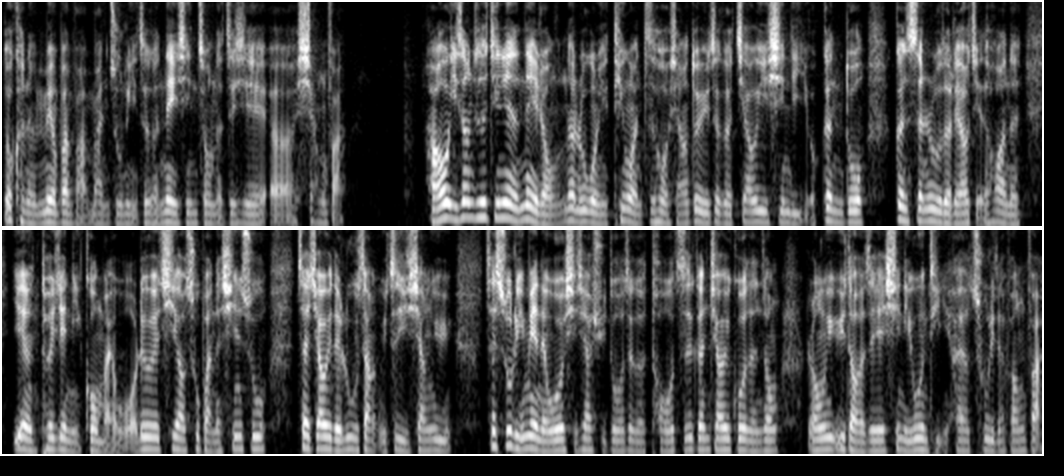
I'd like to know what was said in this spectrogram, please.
都可能没有办法满足你这个内心中的这些呃想法。好，以上就是今天的内容。那如果你听完之后，想要对于这个交易心理有更多、更深入的了解的话呢，也很推荐你购买我六月七号出版的新书《在交易的路上与自己相遇》。在书里面呢，我有写下许多这个投资跟交易过程中容易遇到的这些心理问题，还有处理的方法。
